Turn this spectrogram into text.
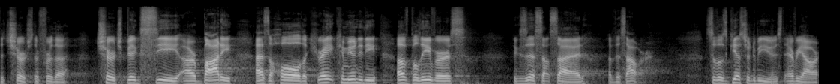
the church. They're for the church, big C, our body as a whole. The great community of believers exists outside of this hour. So those gifts are to be used every hour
